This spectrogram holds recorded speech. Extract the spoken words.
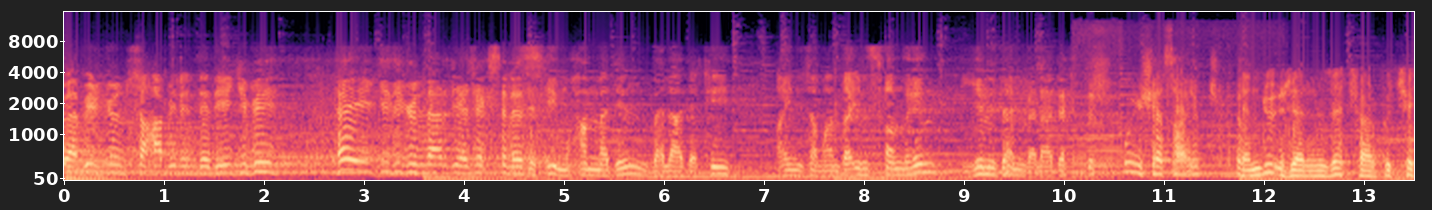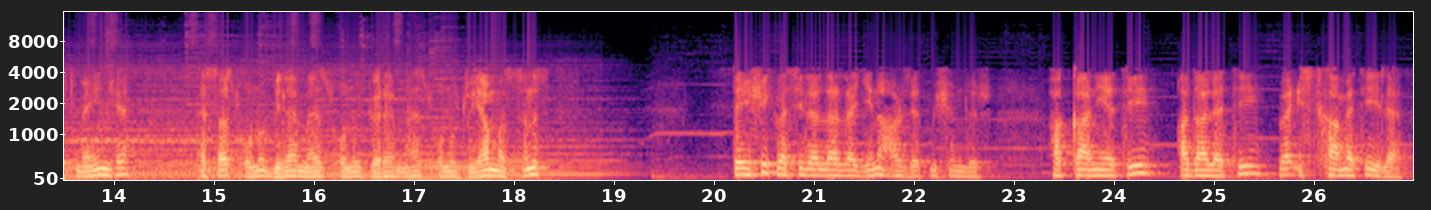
Ve bir gün sahabinin dediği gibi, hey gidi günler diyeceksiniz. Hz. Muhammed'in veladeti aynı zamanda insanlığın yeniden veladettir. Bu işe sahip çıkın. Kendi üzerinize çarpı çekmeyince esas onu bilemez, onu göremez, onu duyamazsınız. Değişik vesilelerle yine arz etmişimdir. Hakkaniyeti, adaleti ve istikametiyle.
